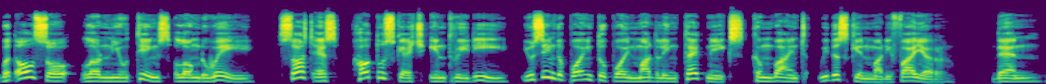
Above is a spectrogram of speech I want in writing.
but also learn new things along the way, such as how to sketch in 3D using the point-to-point modeling techniques combined with the skin modifier. Then,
